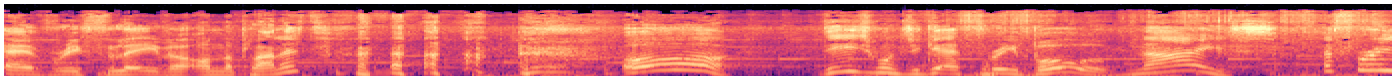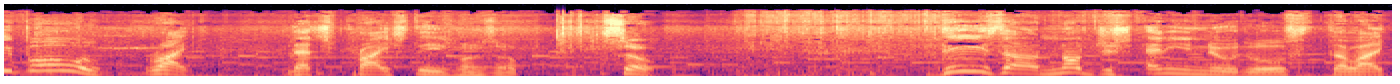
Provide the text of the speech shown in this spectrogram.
every flavor on the planet. oh, these ones you get a free bowl. Nice. A free bowl. Right, let's price these ones up. So, these are not just any noodles, they're like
